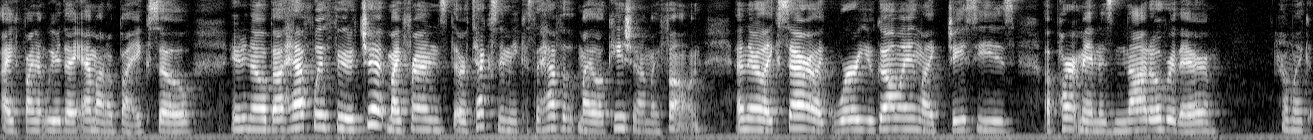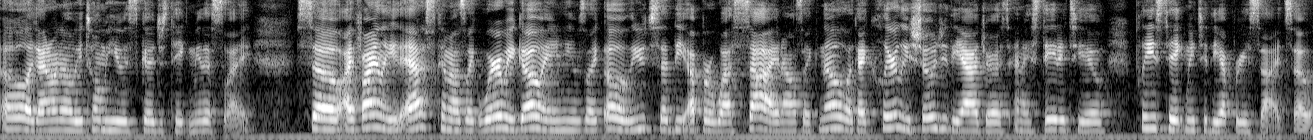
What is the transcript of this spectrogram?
I find it weird that I am on a bike. So you know, about halfway through the trip, my friends they're texting me because they have my location on my phone, and they're like, "Sarah, like, where are you going? Like, JC's apartment is not over there." I'm like, "Oh, like I don't know. He told me he was gonna just take me this way." So I finally asked him, I was like, where are we going? And he was like, oh, you said the Upper West Side. And I was like, no, like I clearly showed you the address and I stated to you, please take me to the Upper East Side. So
